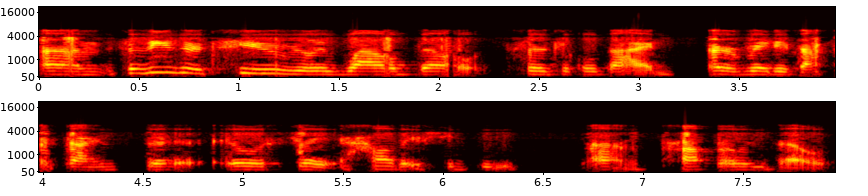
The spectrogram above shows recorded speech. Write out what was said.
Um, so these are two really well-built surgical guides or radiographic guides that illustrate how they should be um, properly built.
